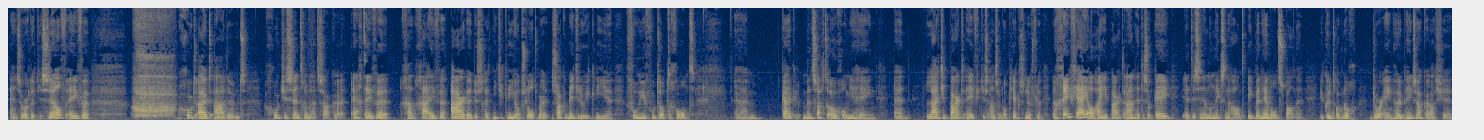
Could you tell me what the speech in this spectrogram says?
En zorg dat je zelf even goed uitademt. Goed je centrum laat zakken. Echt even, ga, ga even aarden. Dus ga niet je knieën op slot, maar zak een beetje door je knieën. Voel je voeten op de grond. Ehm, kijk met zachte ogen om je heen. En laat je paard eventjes aan zo'n object snuffelen. Dan geef jij al aan je paard aan: het is oké, het is helemaal niks aan de hand. Ik ben helemaal ontspannen. Je kunt ook nog door één heup heen zakken als je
